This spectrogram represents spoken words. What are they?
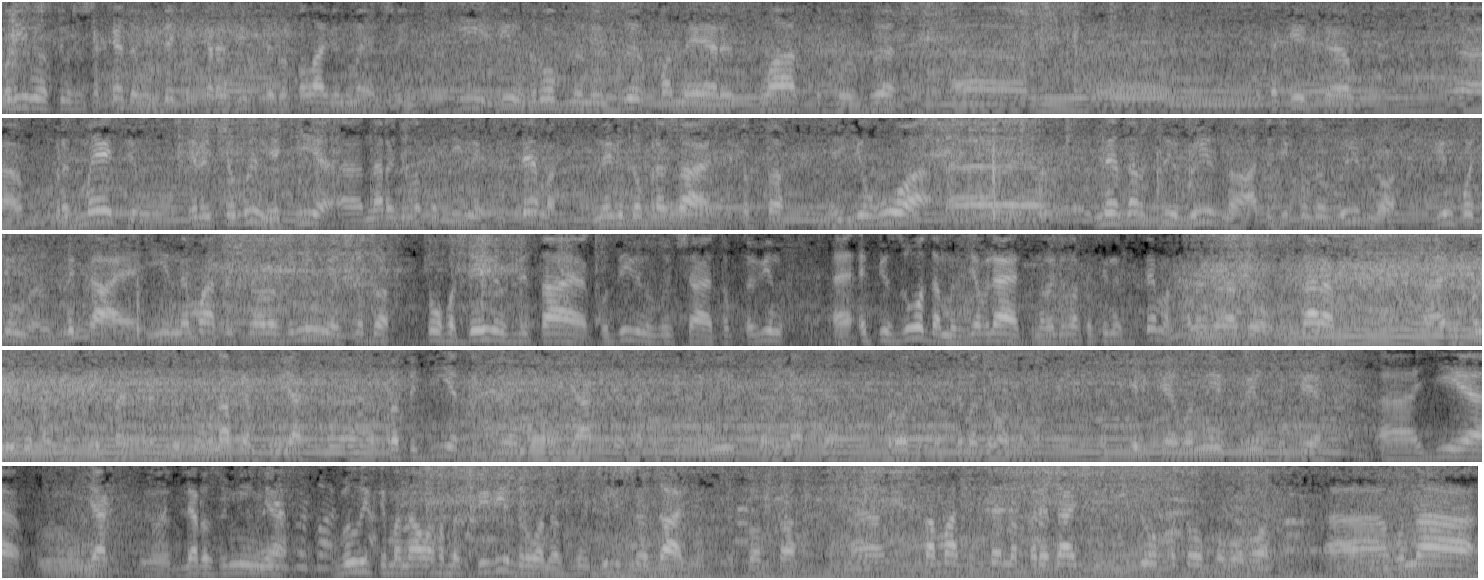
Порівняно з тим же шахедом в декілька разів це БПЛА він менший. І він зроблений з фанери, з пластику, з е, е, таких предметів і речовин, які е, на радіолокаційних системах не відображаються. Тобто його е, не завжди видно, а тоді, коли видно, він потім зникає. І нема точного розуміння щодо того, де він злітає, куди він влучає. Тобто він е, епізодами з'являється на радіолокаційних системах, але ненадовго. Зараз е, відповідні фахівці працюють тому напрямку, як е, протидіяти цьому, як захистити місто, як боротися з цими дронами. Оскільки вони, в принципі, є як е, для розуміння великим аналогом FPV дрона з більшою дальністю. Тобто е, сама система передачі відео потокового, е, вона е,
